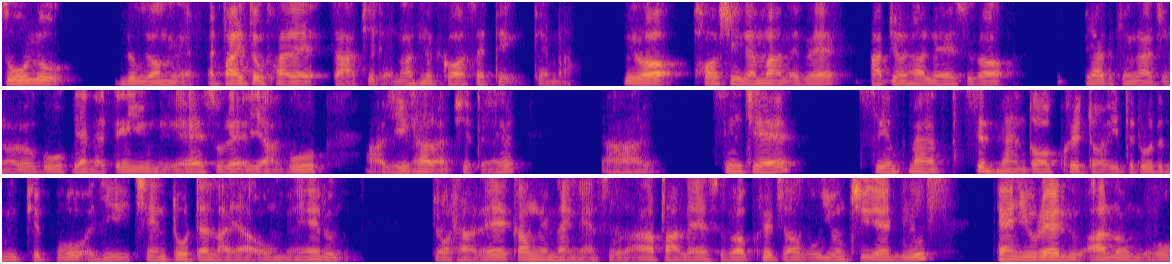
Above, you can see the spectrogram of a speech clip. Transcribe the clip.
ဆိုလို့ဘယ် လိုပြောမလဲ advice လုပ်ထားတဲ့စာဖြစ်တယ်เนาะ Nicol 7တဲမှာပြီးတော့ Paul ရှေ့ထဲမှာလည်းပဲဗာပြောထားလဲဆိုတော့ဘုရားသခင်ကကျွန်တော်တို့ကိုပြန်လဲတင်းယူနေတယ်ဆိုတဲ့အရာကိုအာရေးထားတာဖြစ်တယ်အာစင်ကြယ်စင်မှန်စစ်မှန်သောခရစ်တော်ဤသူတို့သမီးဖြစ်ဖို့အရေးချင်းတိုးတက်လာရအောင်မယ်လို့ပြောထားတယ်ကောင်းကင်နိုင်ငံဆိုတာဘာလဲဆိုတော့ခရစ်တော်ကိုယုံကြည်တဲ့လူခံယူတဲ့လူအလုံးကို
